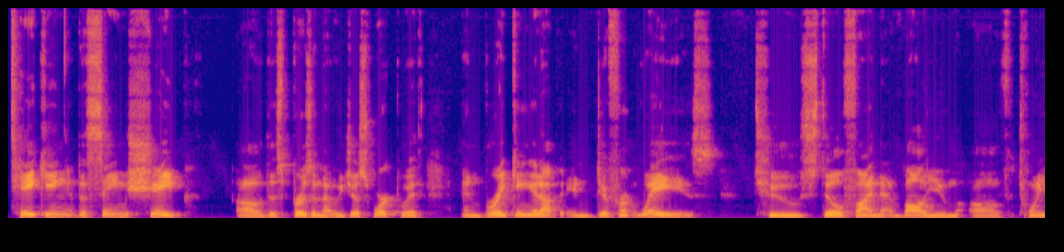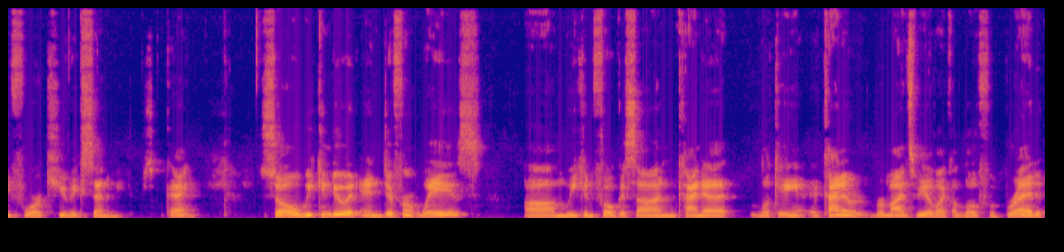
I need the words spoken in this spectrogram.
taking the same shape of this prism that we just worked with and breaking it up in different ways to still find that volume of 24 cubic centimeters, okay? So we can do it in different ways. Um, we can focus on kind of looking, it kind of reminds me of like a loaf of bread,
